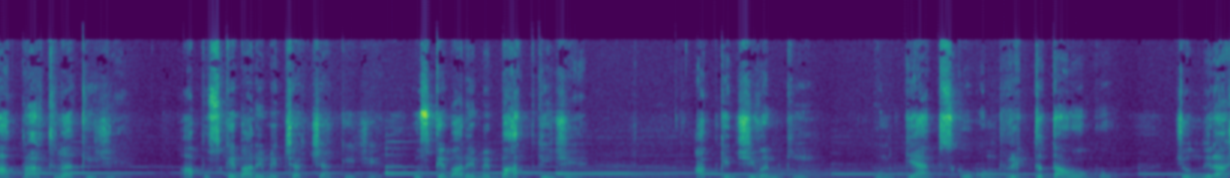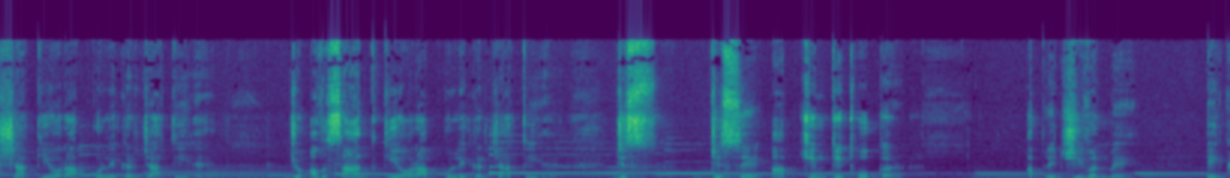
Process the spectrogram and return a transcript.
आप प्रार्थना कीजिए, आप उसके बारे में चर्चा कीजिए, उसके बारे में बात कीजिए। आपके जीवन की उन गैप्स को, उन रिक्तताओं को, जो निराशा की ओर आपको लेकर जाती है, जो अवसाद की ओर आपको लेकर जाती है, जिस, जिससे आप चिंतित होकर अपने जीवन में एक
